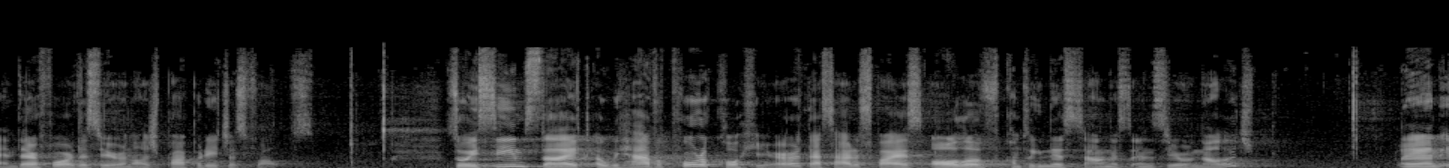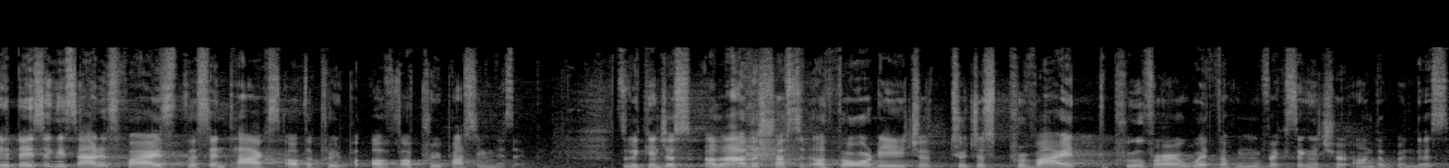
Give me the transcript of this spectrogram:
and therefore the zero knowledge property just follows. So it seems like uh, we have a protocol here that satisfies all of completeness, soundness, and zero knowledge. And it basically satisfies the syntax of the pre of, of pre-processing NIZK. So we can just allow the trusted authority to, to just provide the prover with the homomorphic signature on the witness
